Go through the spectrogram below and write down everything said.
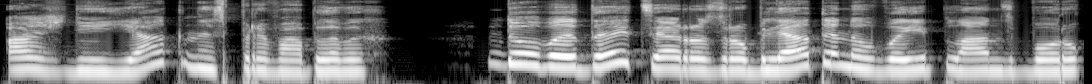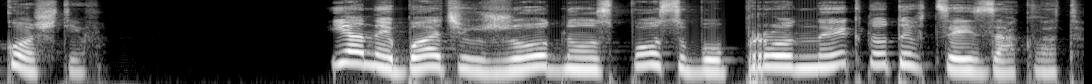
аж ніяк не з привабливих. Доведеться розробляти новий план збору коштів. Я не бачив жодного способу проникнути в цей заклад.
